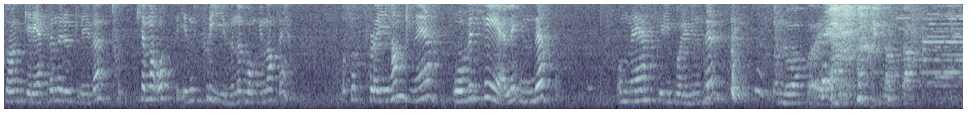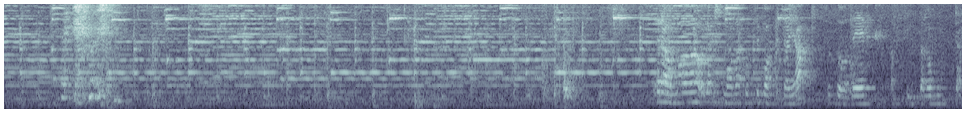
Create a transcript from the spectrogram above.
Så han grep henne rundt livet, tok henne opp i den flyvende vogna si. Og så fløy han ned over hele India og ned til borgen sin, som lå på øya Lanka. Rama og Lakshmana kom tilbake fra jakt, så så de at Sita var borte.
